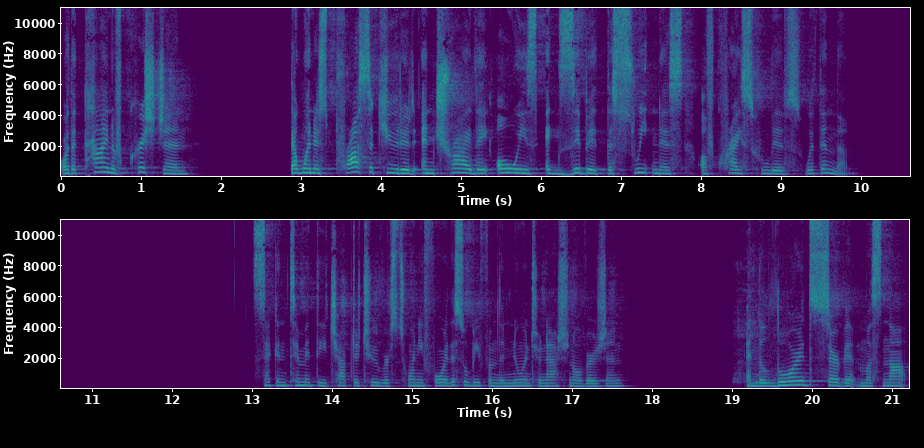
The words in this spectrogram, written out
or the kind of Christian that when it's prosecuted and tried, they always exhibit the sweetness of Christ who lives within them. 2 Timothy chapter 2 verse 24 this will be from the New International Version. And the Lord's servant must not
